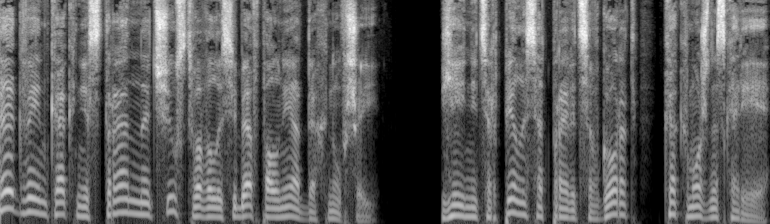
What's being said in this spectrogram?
Эгвейн, как ни странно, чувствовала себя вполне отдохнувшей. Ей не терпелось отправиться в город как можно скорее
